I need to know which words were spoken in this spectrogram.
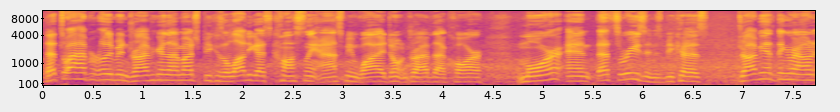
that's why I haven't really been driving her that much because a lot of you guys constantly ask me why I don't drive that car more, and that's the reason, is because driving that thing around,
